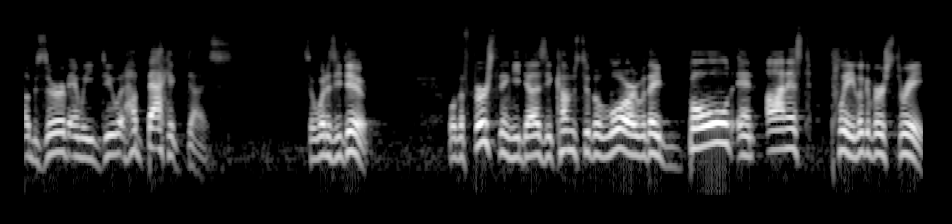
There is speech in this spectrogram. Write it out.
observe and we do what Habakkuk does. So, what does he do? Well, the first thing he does, he comes to the Lord with a bold and honest plea. Look at verse 3.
